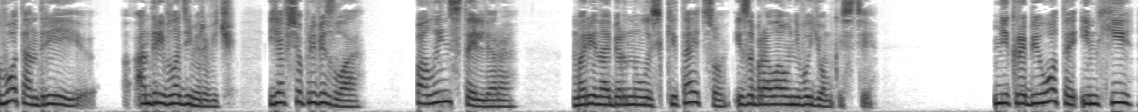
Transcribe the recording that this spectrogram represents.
Вот Андрей, Андрей Владимирович, я все привезла. Полынь Стеллера. Марина обернулась к китайцу и забрала у него емкости. Микробиота и мхи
